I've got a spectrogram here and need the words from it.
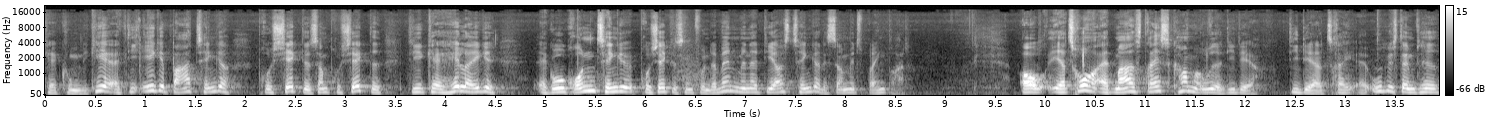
kan kommunikere, at de ikke bare tænker projektet som projektet, de kan heller ikke af gode grunde tænke projektet som fundament, men at de også tænker det som et springbræt. Og jeg tror, at meget stress kommer ud af de der, de der tre af ubestemthed.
